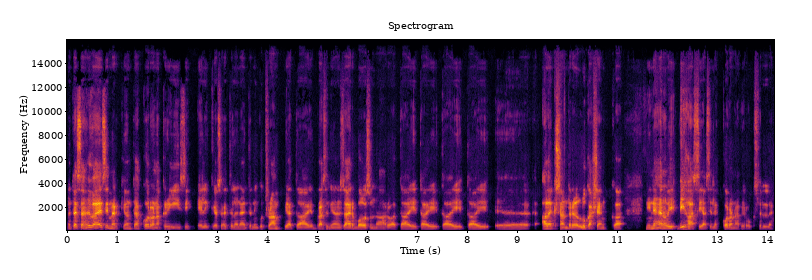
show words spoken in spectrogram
No tässä hyvä esimerkki on tämä koronakriisi. Eli jos ajattelee näitä niin kuin Trumpia tai Brasilian Jair Bolsonaroa tai, tai, tai, tai äh, Alexander Lukashenkoa, niin nehän oli vihaisia sille koronavirukselle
